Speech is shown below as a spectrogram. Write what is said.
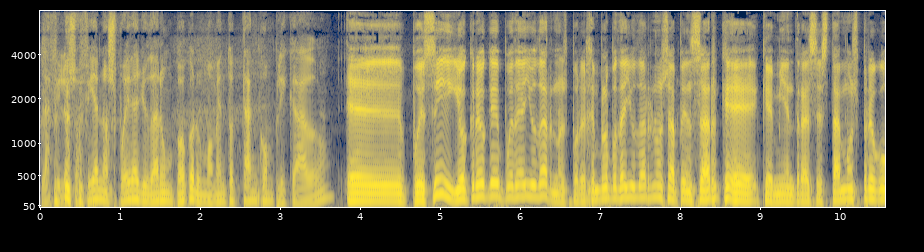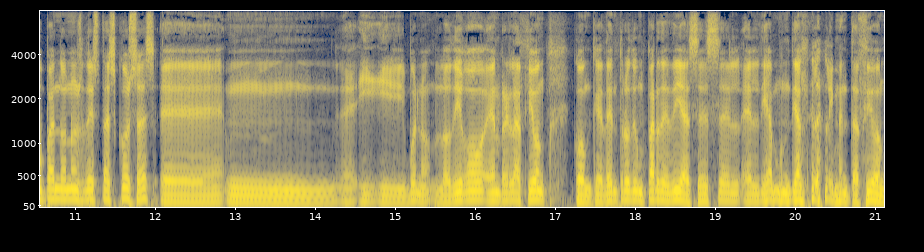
La filosofía nos puede ayudar un poco en un momento tan complicado. pues sí, yo creo que puede ayudarnos. Por ejemplo, puede ayudarnos a pensar que que mientras estamos preocupándonos de estas cosas, eh, mm, eh, y, bueno, lo digo en relación con que dentro de un par de días es el, Día Mundial de la Alimentación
